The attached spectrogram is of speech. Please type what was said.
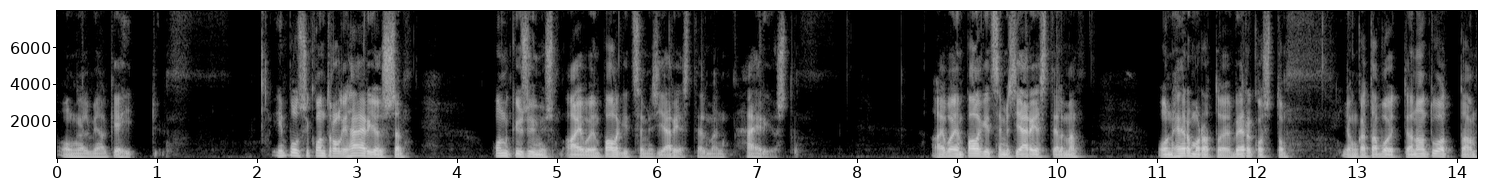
ongelmia kehittyy. Impulssikontrollihäiriöissä on kysymys aivojen palkitsemisjärjestelmän häiriöstä. Aivojen palkitsemisjärjestelmä – on hermoratojen verkosto, jonka tavoitteena on tuottaa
